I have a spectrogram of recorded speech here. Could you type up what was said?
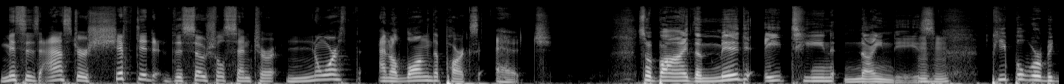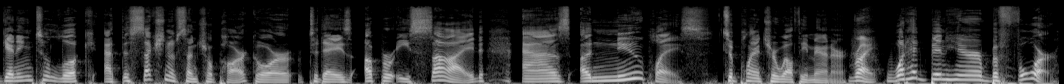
Mrs. Astor shifted the social center north and along the park's edge. So by the mid 1890s, mm-hmm. people were beginning to look at this section of Central Park, or today's Upper East Side, as a new place to plant your wealthy manor. Right. What had been here before?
